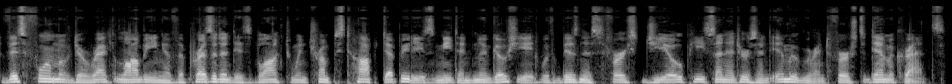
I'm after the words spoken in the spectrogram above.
this form of direct lobbying of the president is blocked when Trump's top deputies meet and negotiate with business-first GOP senators and immigrant-first Democrats.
